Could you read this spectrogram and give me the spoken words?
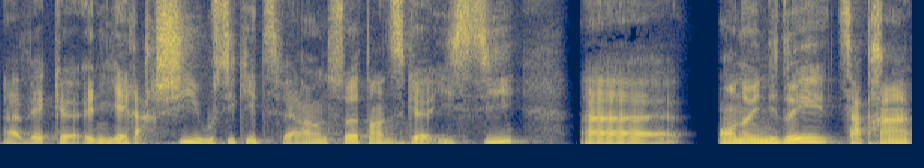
avec euh, une hiérarchie aussi qui est différente, ça, tandis que ici, euh, on a une idée, ça prend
